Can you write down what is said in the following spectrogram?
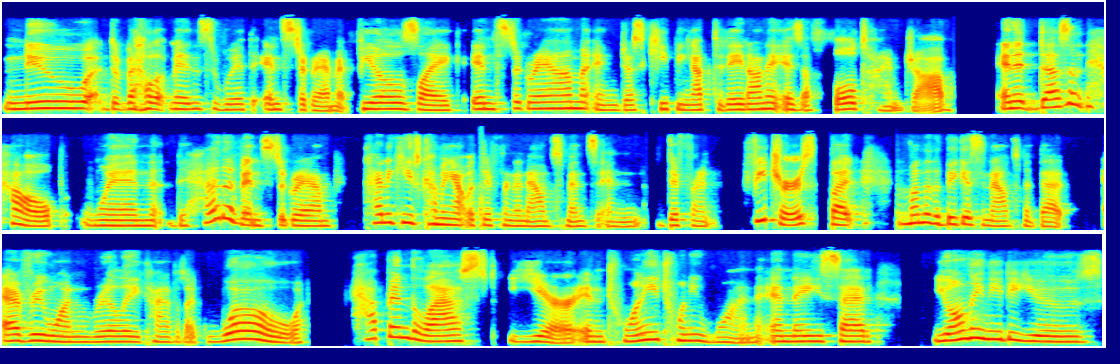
new developments with Instagram. It feels like Instagram and just keeping up to date on it is a full time job. And it doesn't help when the head of Instagram kind of keeps coming out with different announcements and different features. But one of the biggest announcement that everyone really kind of was like, whoa, happened last year in 2021. And they said, you only need to use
